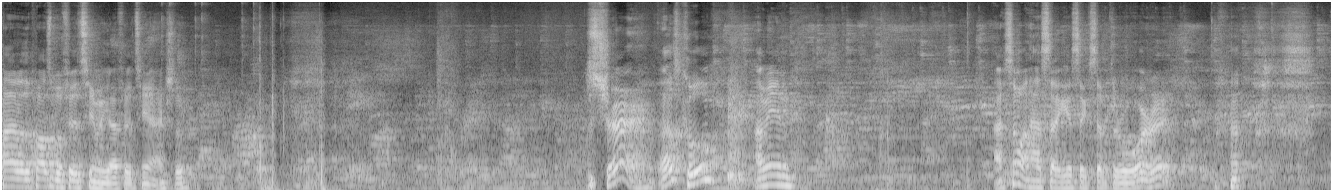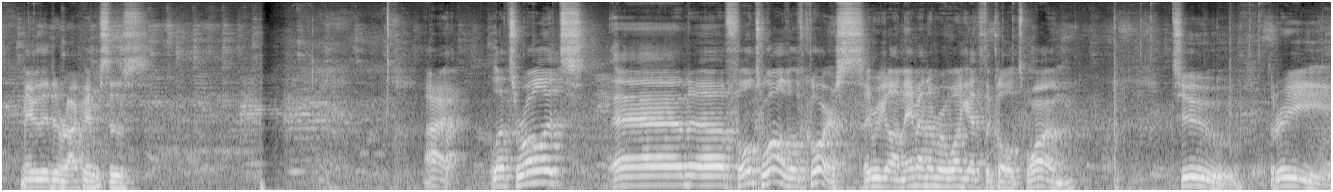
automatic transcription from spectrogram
out of the possible 15, we got 15 actually. Sure, that's cool. I mean, uh, someone has to, I guess, accept the reward, right? Maybe they did rock, paper, scissors. Alright, let's roll it. And uh, full 12, of course. Here we go. Name at number one gets the Colts. One, two, three,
